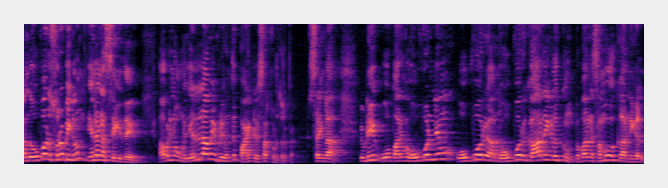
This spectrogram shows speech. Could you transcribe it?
அந்த ஒவ்வொரு சுரப்பிகளும் என்னென்ன செய்யுது? அப்படின்னு உங்களுக்கு எல்லாமே இப்படி வந்து பாயிண்ட் வைஸாக கொடுத்துருப்பேன். சரிங்களா? இப்படி ஓ பாருங்கள் ஒவ்வொன்றையும் ஒவ்வொரு அந்த ஒவ்வொரு காரணிகளுக்கும் இப்போ பாருங்கள் சமூக காரணிகள்.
